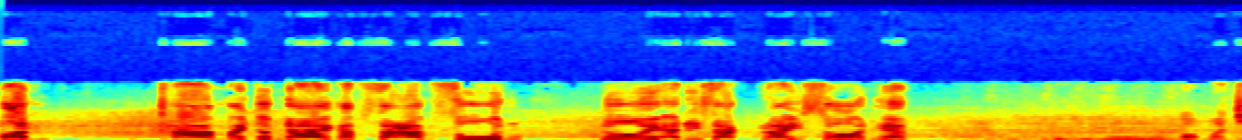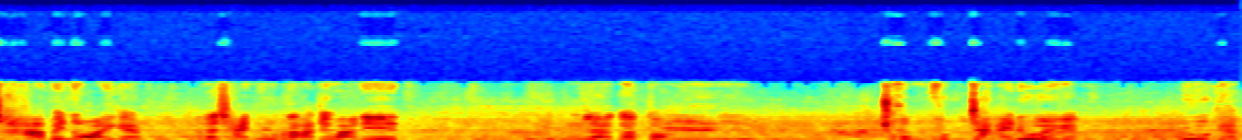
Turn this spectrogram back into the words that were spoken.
บอล ข้ามไปจนได้ครับ 3-0 โดยอดิศักดิ์ไกรสอนครับโอ้โหออกมาช้าไปหน่อยครับธนชัยหนูราชจังหวะนี้ แล้วก็ต้องชมคนจ่ายด้วยครับ ดูครับ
